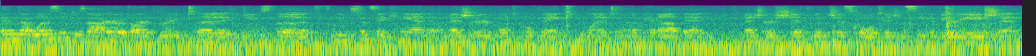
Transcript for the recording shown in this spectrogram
And that was the desire of our group to use the fluke since it can measure multiple things. We wanted to hook it up and measure shift with just voltage and see the variation.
